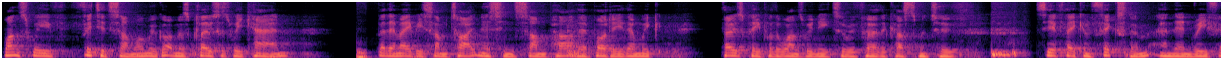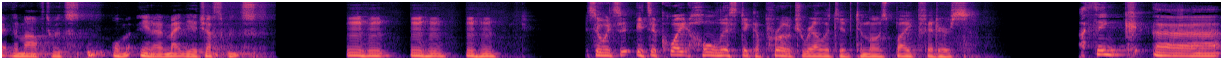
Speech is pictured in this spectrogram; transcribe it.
once we've fitted someone we've got them as close as we can but there may be some tightness in some part of their body, then we those people are the ones we need to refer the customer to, see if they can fix them, and then refit them afterwards, or you know make the adjustments. Mm-hmm. Mm-hmm. Mm-hmm. So it's it's a quite holistic approach relative to most bike fitters. I think uh,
